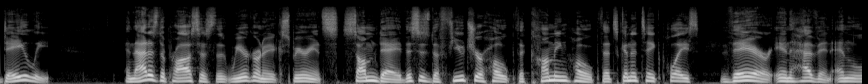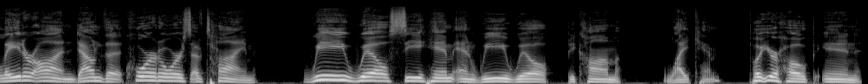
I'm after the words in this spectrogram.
daily. And that is the process that we are going to experience someday. This is the future hope, the coming hope that's going to take place there in heaven. And later on, down the corridors of time, we will see him and we will become like him. Put your hope in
